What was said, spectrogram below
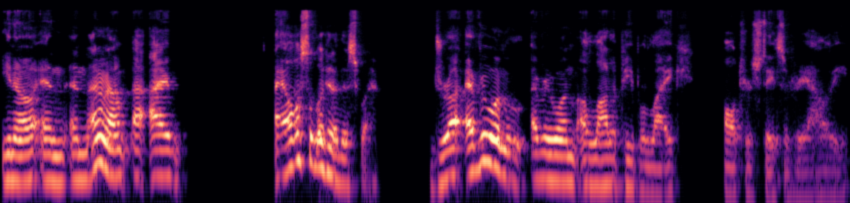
you know, and and I don't know. I I also look at it this way. Everyone, everyone, a lot of people like altered states of reality.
